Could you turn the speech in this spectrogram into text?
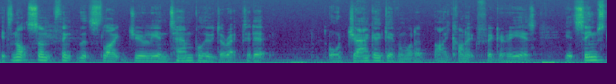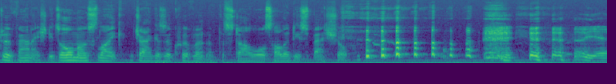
It's not something that's like Julien Temple who directed it, or Jagger, given what an iconic figure he is. It seems to have vanished. It's almost like Jagger's equivalent of the Star Wars Holiday Special. yeah.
